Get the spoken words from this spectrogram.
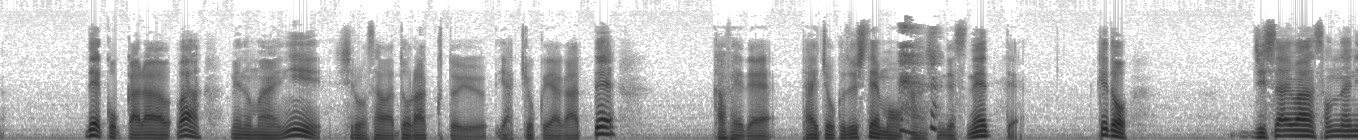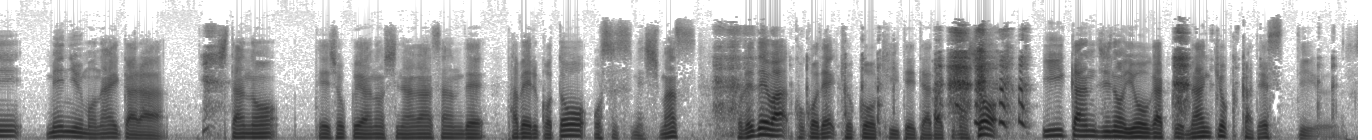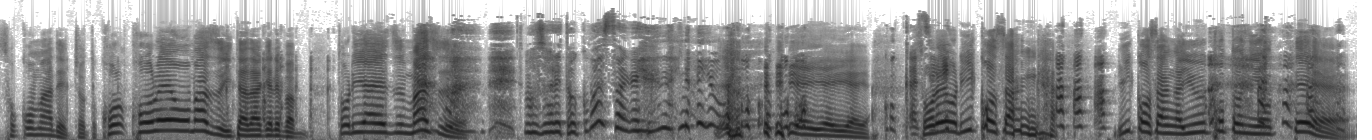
で、ここからは目の前に白沢ドラッグという薬局屋があって、カフェで体調崩しても安心ですねって。けど、実際はそんなにメニューもないから、下の定食屋の品川さんで食べることをお勧めします。それでは、ここで曲を聴いていただきましょう。いい感じの洋楽何曲かですっていう、そこまでちょっとこ、これをまずいただければ、とりあえず、まず、もうそれ、徳松さんが言うないよ。いやいやいやいや、それをリコさんが、リコさんが言うことによって、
